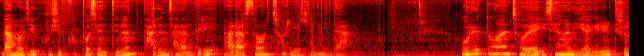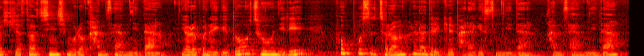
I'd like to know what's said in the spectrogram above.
나머지 99%는 다른 사람들이 알아서 처리해 줍니다. 오랫동안 저의 이상한 이야기를 들어주셔서 진심으로 감사합니다. 여러분에게도 좋은 일이 폭포수처럼 흘러들길 바라겠습니다. 감사합니다.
